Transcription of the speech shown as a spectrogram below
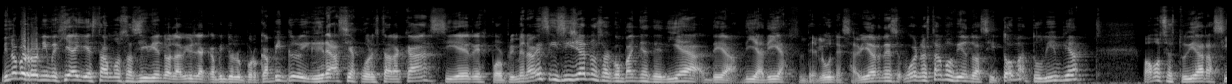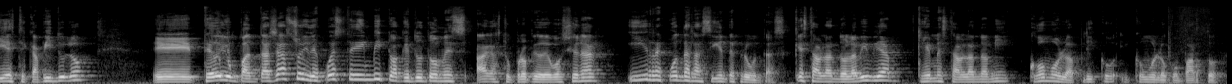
Mi nombre es Ronnie Mejía y estamos así viendo la Biblia capítulo por capítulo y gracias por estar acá si eres por primera vez y si ya nos acompañas de día, a día, día a día, de lunes a viernes. Bueno, estamos viendo así, toma tu Biblia, vamos a estudiar así este capítulo eh, te doy un pantallazo y después te invito a que tú tomes, hagas tu propio devocional y respondas las siguientes preguntas. ¿Qué está hablando la Biblia? ¿Qué me está hablando a mí? ¿Cómo lo aplico y cómo lo comparto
